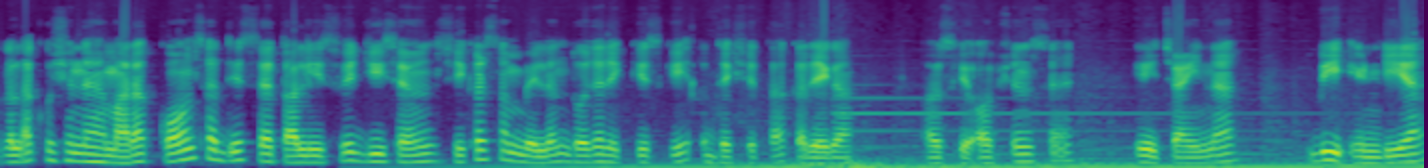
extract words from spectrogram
अगला क्वेश्चन है हमारा, कौन सा देश सैतालीसवें जी सेवन शिखर सम्मेलन 2021 की अध्यक्षता करेगा? और इसके ऑप्शन हैं, A China, B India,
